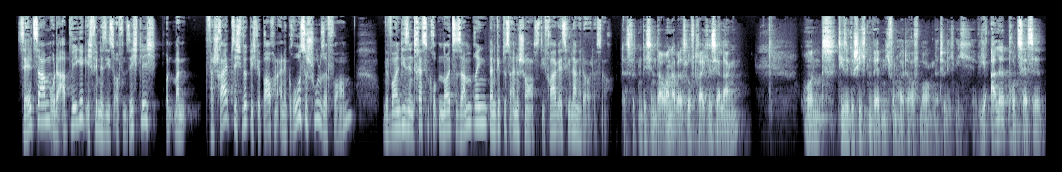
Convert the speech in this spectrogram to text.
seltsam oder abwegig, ich finde, sie ist offensichtlich und man verschreibt sich wirklich, wir brauchen eine große Schulreform, wir wollen diese Interessengruppen neu zusammenbringen, dann gibt es eine Chance. Die Frage ist, wie lange dauert das noch? Das wird ein bisschen dauern, aber das Luftreich ist ja lang. Und diese Geschichten werden nicht von heute auf morgen, natürlich nicht. Wie alle Prozesse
